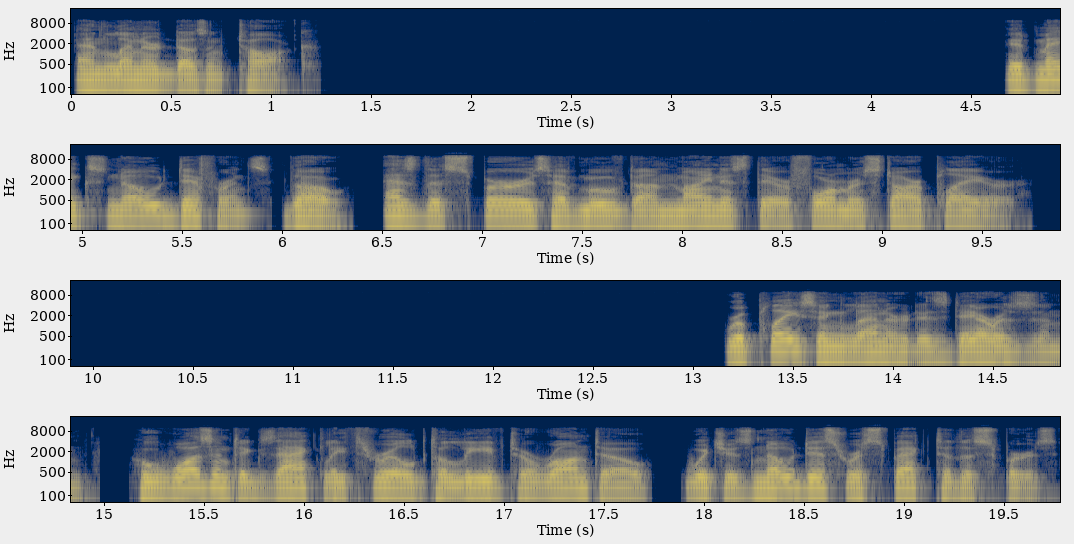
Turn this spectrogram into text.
and Leonard doesn't talk. It makes no difference, though, as the Spurs have moved on minus their former star player. Replacing Leonard is DeRozan, who wasn't exactly thrilled to leave Toronto, which is no disrespect to the Spurs,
